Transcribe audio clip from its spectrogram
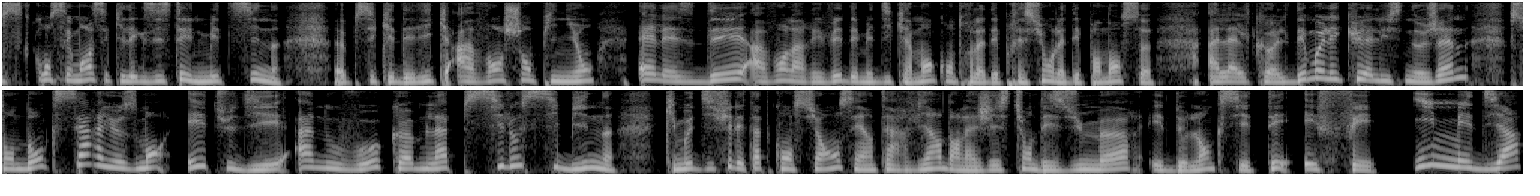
Ce qu'on sait moins, c'est qu'il existait une médecine euh, psychédélique avant champignons, LSD, avant l'arrivée des médicaments contre la dépression ou la dépendance à l'alcool. Des molécules hallucinogènes sont donc sérieusement étudiées à nouveau comme la psilocybine qui modifie l'état de conscience et intervient dans la gestion des humeurs et de l'anxiété. Effet immédiat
